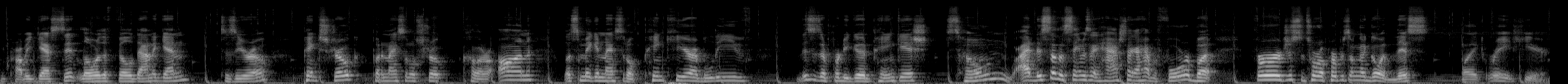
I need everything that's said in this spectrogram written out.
you probably guessed it, lower the fill down again to zero. Pink stroke, put a nice little stroke color on. Let's make a nice little pink here, I believe. This is a pretty good pinkish tone. I, this is not the same as the hashtag I had before, but for just tutorial purpose, I'm going to go with this like right here.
